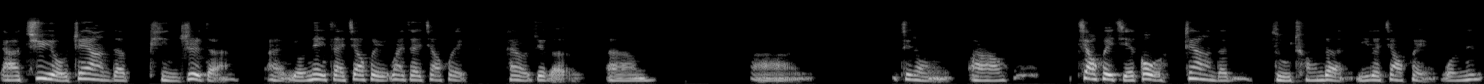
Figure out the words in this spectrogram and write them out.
啊、具有这样的品质的呃有内在教会、外在教会，还有这个嗯啊、这种啊、教会结构这样的组成的一个教会，我们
